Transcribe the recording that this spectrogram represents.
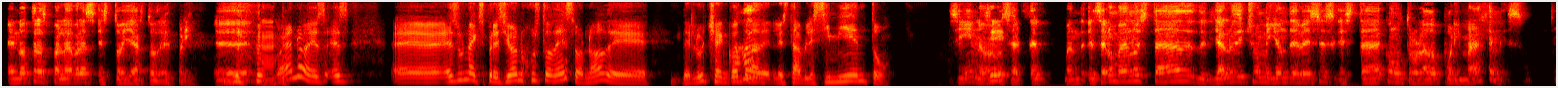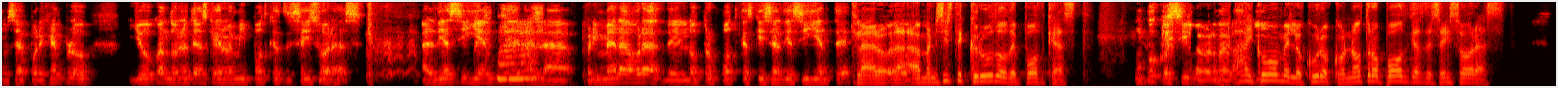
En otras palabras, estoy harto del PRI. Eh. Bueno, es, es, eh, es una expresión justo de eso, ¿no? De, de lucha en contra Ajá. del establecimiento. sí, ¿no? Sí. O sea, el ser, el ser humano está, ya lo he dicho un millón de veces, está controlado por imágenes. O sea, por ejemplo, yo cuando lo tengas que grabar mi podcast de seis horas, al día siguiente, a la primera hora del otro podcast que hice al día siguiente, Claro, Bueno. amaneciste crudo de podcast. Un poco sí, la verdad. Ay, Y- cómo me lo curo con otro podcast de seis horas.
